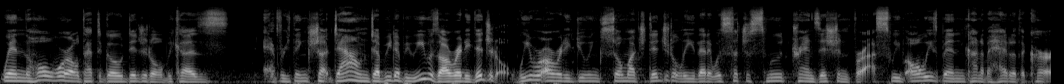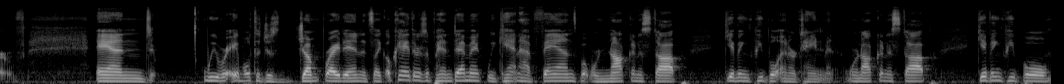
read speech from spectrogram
when the whole world had to go digital because everything shut down, WWE was already digital. We were already doing so much digitally that it was such a smooth transition for us. We've always been kind of ahead of the curve. And we were able to just jump right in. It's like, okay, there's a pandemic. We can't have fans, but we're not going to stop giving people entertainment. We're not going to stop giving people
